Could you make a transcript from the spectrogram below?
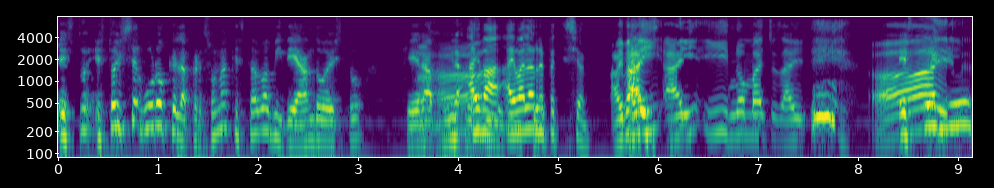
estoy, estoy seguro que la persona que estaba videando esto, que era Mira, ahí va, ahí va la repetición. Ahí va, Ahí ahí, ahí, y no manches, ahí. Estoy muy,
